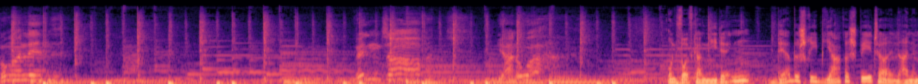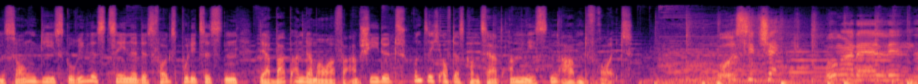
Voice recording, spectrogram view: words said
Hungerlinde. Winterabend, Januar. Und Wolfgang Niedecken der beschrieb Jahre später in einem Song die skurrile Szene des Volkspolizisten, der Bab an der Mauer verabschiedet und sich auf das Konzert am nächsten Abend freut. Wo ist die Hunger der Linde?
